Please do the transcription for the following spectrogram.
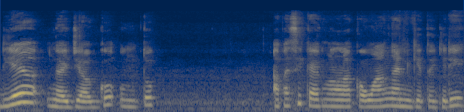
dia nggak jago untuk apa sih kayak ngelola keuangan gitu. Jadi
